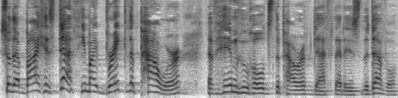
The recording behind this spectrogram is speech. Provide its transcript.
so that by his death he might break the power of him who holds the power of death, that is, the devil.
